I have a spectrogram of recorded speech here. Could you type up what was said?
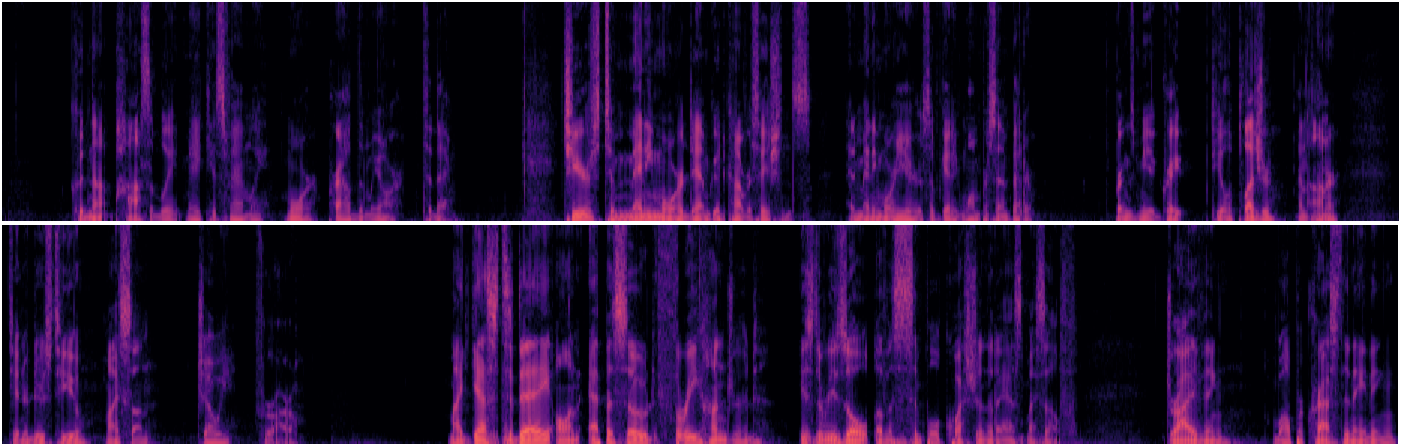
could not possibly make his family more proud than we are today. Cheers to many more damn good conversations and many more years of getting 1% better. Brings me a great deal of pleasure and honor to introduce to you my son, Joey Ferraro. My guest today on episode 300 is the result of a simple question that I asked myself. Driving, while procrastinating,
